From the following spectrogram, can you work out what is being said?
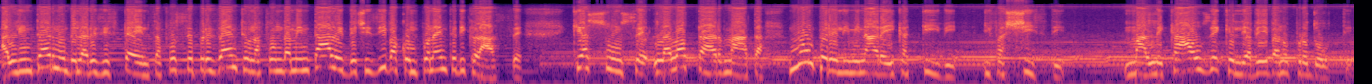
all'interno della resistenza fosse presente una fondamentale e decisiva componente di classe, che assunse la lotta armata non per eliminare i cattivi, i fascisti, ma le cause che li avevano prodotti.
